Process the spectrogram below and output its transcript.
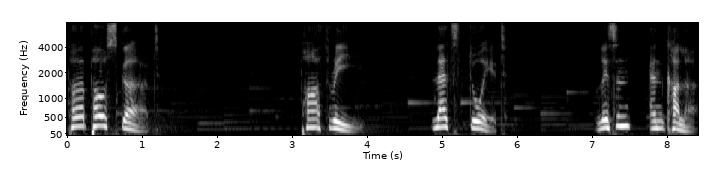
purple skirt. Part 3 Let's do it. Listen and color.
